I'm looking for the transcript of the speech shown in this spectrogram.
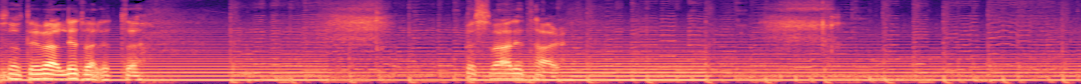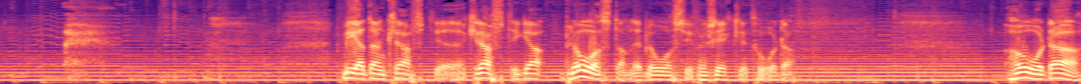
Så att det är väldigt, väldigt eh, besvärligt här. Med den kraftiga, eh, kraftiga blåsten, det blåser ju försäkligt hårda hårda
